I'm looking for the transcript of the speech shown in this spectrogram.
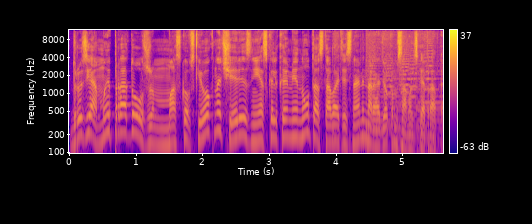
Друзья, мы продолжим «Московские окна» через несколько минут. Оставайтесь с нами на радио «Комсомольская правда».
